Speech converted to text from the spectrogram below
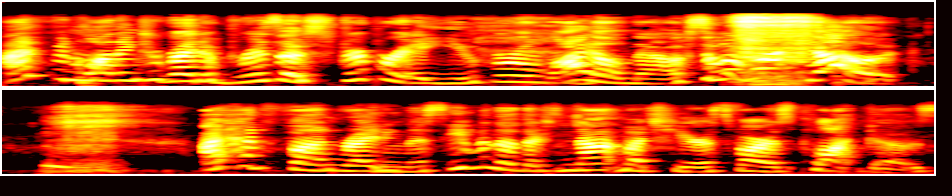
I've been wanting to write a Brizzo stripper AU for a while now, so it worked out. I had fun writing this, even though there's not much here as far as plot goes.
